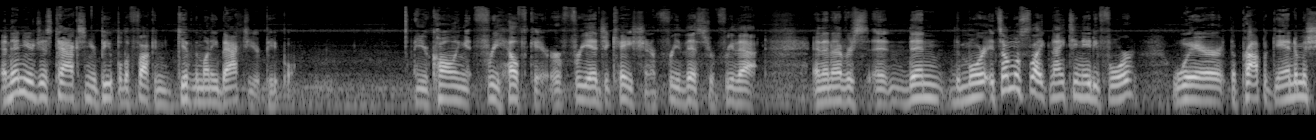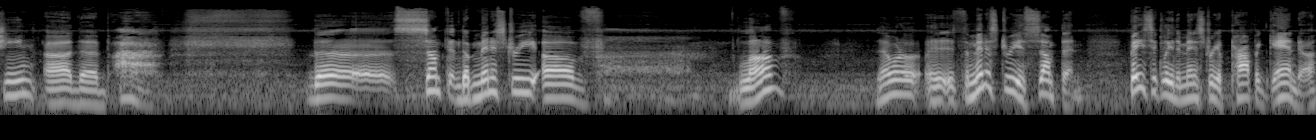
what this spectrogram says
And then you're just taxing your people to fucking give the money back to your people. And you're calling it free healthcare or free education or free this or free that. And then ever and then the more it's almost like 1984 where the propaganda machine, uh, the uh, the something, the ministry of love. Is that what it's the ministry is something. Basically, the ministry of propaganda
